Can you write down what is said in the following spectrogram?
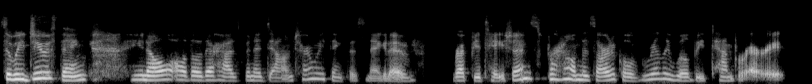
So we do think, you know, although there has been a downturn, we think this negative reputation spread on this article really will be temporary.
